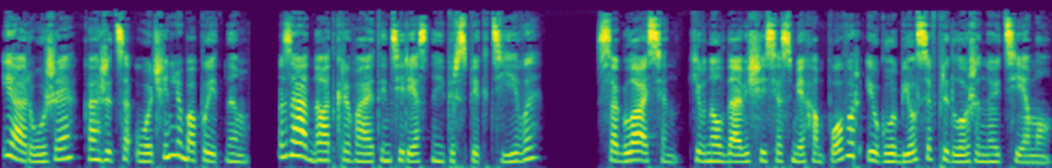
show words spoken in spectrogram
и оружия кажется очень любопытным. Заодно открывает интересные перспективы». «Согласен», — кивнул давящийся смехом повар и углубился в предложенную тему.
